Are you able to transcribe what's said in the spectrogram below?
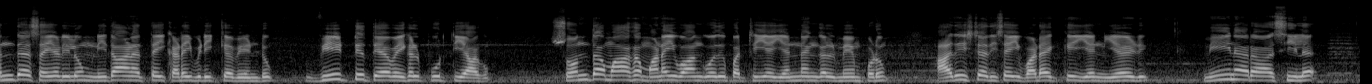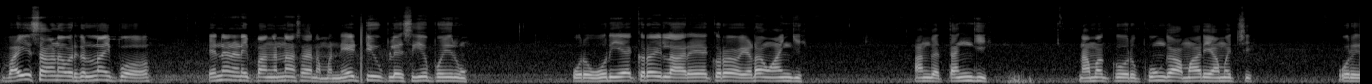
எந்த செயலிலும் நிதானத்தை கடைபிடிக்க வேண்டும். வீட்டு தேவைகள் பூர்த்தியாகும். சொந்தமாக மனை வாங்குவது பற்றிய எண்ணங்கள் மேம்படும். அதிர்ஷ்ட திசை வடக்கு எண் ஏழு. மீனராசியில் வயசானவர்கள்லாம் இப்போது என்ன நினைப்பாங்கன்னா சார் நம்ம நேட்டிவ் பிளேஸுக்கே போயிடுவோம் ஒரு ஒரு ஏக்கரோ இல்லை அரை ஏக்கரோ இடம் வாங்கி அங்கே தங்கி நமக்கு ஒரு பூங்கா மாதிரி அமைச்சு ஒரு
